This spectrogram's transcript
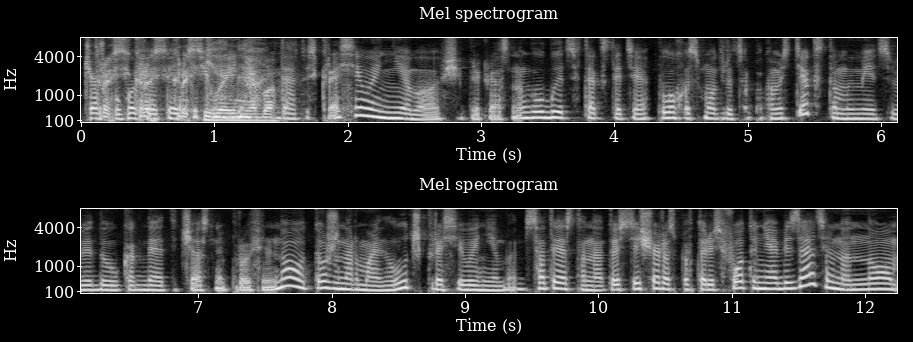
чашку Краси, кофе, крас, Красивое да, небо. Да, то есть красивое небо вообще прекрасно. Но голубые цвета, кстати, плохо смотрятся потом с текстом, имеется в виду, когда это частный профиль, но тоже нормально, лучше красивое небо. Соответственно, то есть еще раз повторюсь, фото не обязательно, но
